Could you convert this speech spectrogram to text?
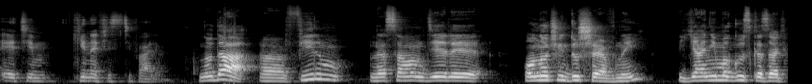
этим кинофестивалем. Ну да, э, фильм на самом деле, он очень душевный. Я не могу сказать,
